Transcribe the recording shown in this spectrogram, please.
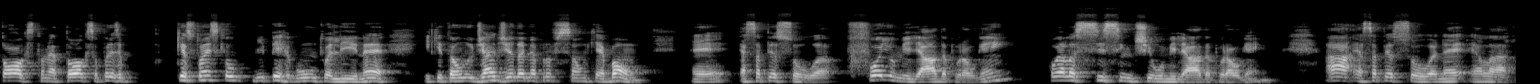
tóxica, não é tóxica. Por exemplo, questões que eu me pergunto ali, né, e que estão no dia a dia da minha profissão, que é, bom, é, essa pessoa foi humilhada por alguém ou ela se sentiu humilhada por alguém? Ah, essa pessoa, né, ela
